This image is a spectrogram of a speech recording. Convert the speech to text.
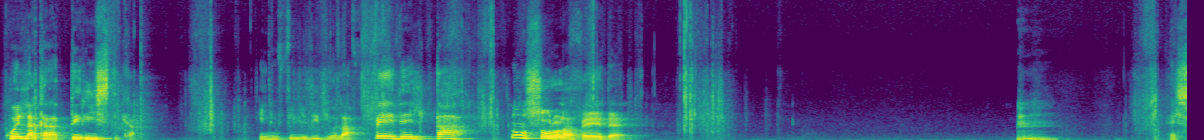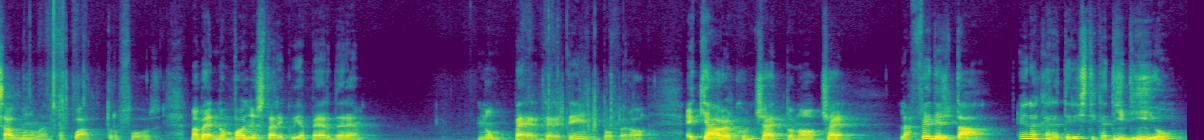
quella caratteristica in un figlio di Dio? La fedeltà, non solo la fede. È il Salmo 94 forse. Vabbè, non voglio stare qui a perdere, non perdere tempo però, è chiaro il concetto, no? Cioè, la fedeltà è una caratteristica di Dio.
